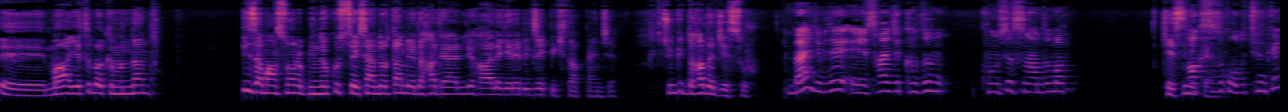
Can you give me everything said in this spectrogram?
e, mahiyeti bakımından bir zaman sonra 1984'ten bile daha değerli hale gelebilecek bir kitap bence. Çünkü daha da cesur. Bence bir de e, sadece kadın konusuna sınandırmak Kesinlikle. haksızlık oldu. Çünkü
